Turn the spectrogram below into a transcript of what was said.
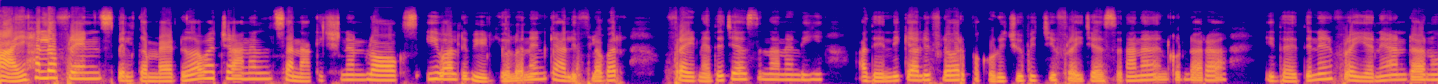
Hi hello friends welcome back to our channel Sana kitchen and blogs ఇవాళ వీడియోలో నేను క్యాలీఫ్లవర్ ఫ్రైని అయితే చేస్తున్నానండి. అదేంది క్యాలీఫ్లవర్ పకోడీ చూపించి ఫ్రై చేస్తున్నానని అనుకుంటారా? ఇదైతే నేను ఫ్రై అనే అంటాను.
